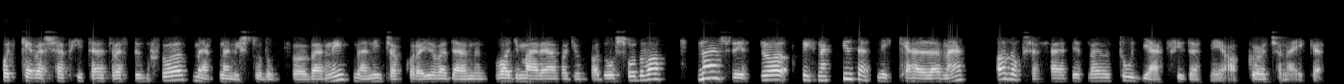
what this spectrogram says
hogy kevesebb hitelt veszünk föl, mert nem is tudunk fölvenni, mert nincs akkora jövedelmünk, vagy már el vagyunk adósodva. Másrésztről, akiknek fizetni kellene, azok se feltétlenül tudják fizetni a kölcsöneiket.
